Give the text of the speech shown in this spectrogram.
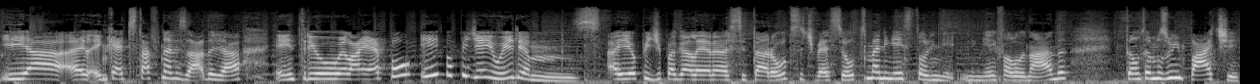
E a, a enquete está finalizada já entre o Eli Apple e o PJ Williams. Aí eu pedi pra galera citar outros, se tivesse outros, mas ninguém citou, ninguém, ninguém falou nada. Então temos um empate.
